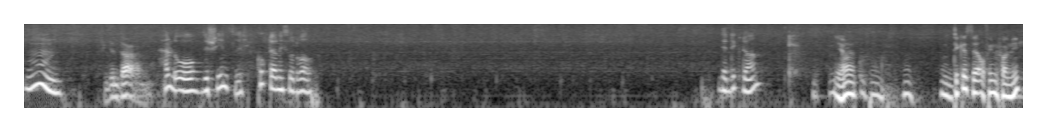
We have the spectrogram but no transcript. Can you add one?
Hm, Wie den Darm. hallo, sie schämt sich. Guck da nicht so drauf. Der Dickdarm? Ja, dick ist der auf jeden Fall nicht.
